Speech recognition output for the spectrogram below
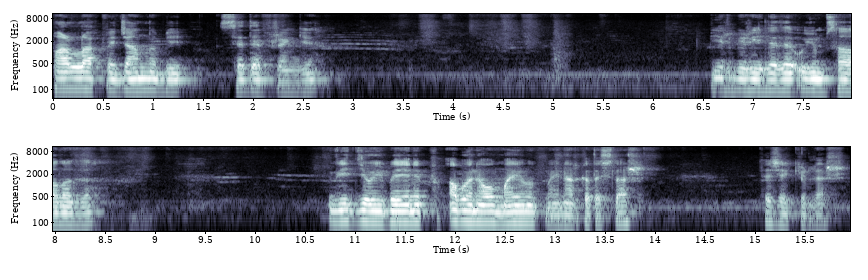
parlak ve canlı bir sedef rengi. Birbiriyle de uyum sağladı. Videoyu beğenip abone olmayı unutmayın arkadaşlar. Teşekkürler.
